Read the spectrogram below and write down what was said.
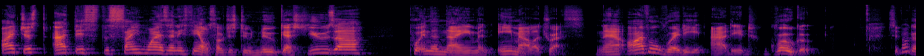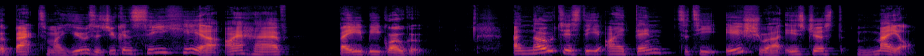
I just add this the same way as anything else. I'll just do new guest user, put in the name and email address. Now I've already added Grogu. So if I go back to my users, you can see here I have baby Grogu. And notice the identity issuer is just mail.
